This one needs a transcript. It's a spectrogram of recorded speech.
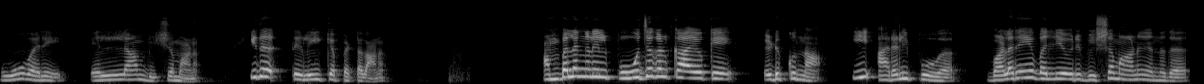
പൂ വരെ എല്ലാം വിഷമാണ്. ഇത് തെളിയിക്കപ്പെട്ടതാണ്. അമ്പലങ്ങളിൽ പൂജകൾക്കായൊക്കെ എടുക്കുന്ന ഈ അരളിപ്പൂവ് വളരെ വലിയ ഒരു വിഷമാണ് എന്നത്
